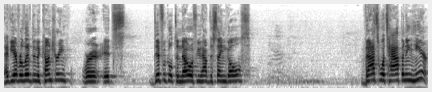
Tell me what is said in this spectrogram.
have you ever lived in a country where it's difficult to know if you have the same goals? That's what's happening here.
